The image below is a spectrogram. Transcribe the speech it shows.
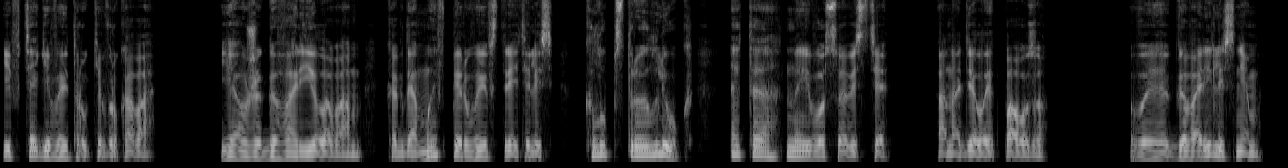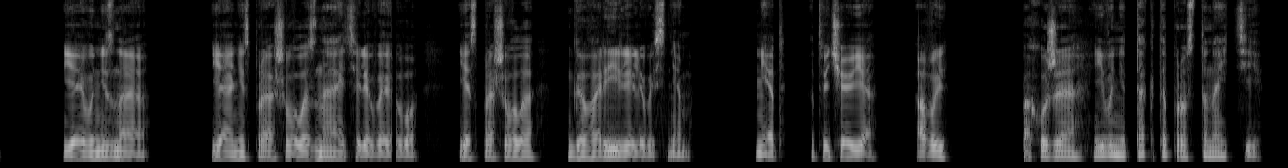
и втягивает руки в рукава. Я уже говорила вам, когда мы впервые встретились. Клуб строил люк. Это на его совести. Она делает паузу. Вы говорили с ним? Я его не знаю. Я не спрашивала, знаете ли вы его. Я спрашивала, говорили ли вы с ним. Нет, отвечаю я. А вы? Похоже, его не так-то просто найти.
